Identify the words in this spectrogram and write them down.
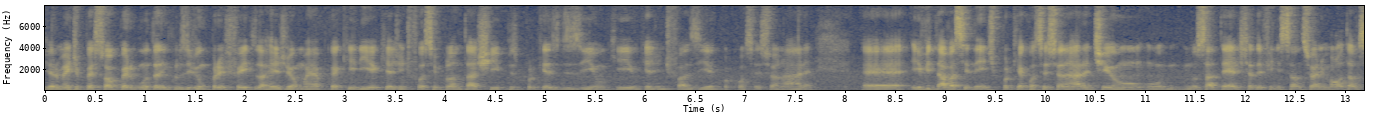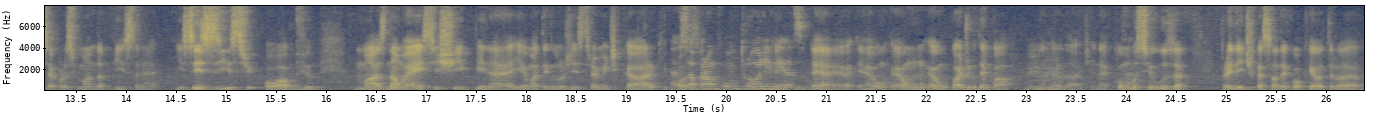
Geralmente o pessoal pergunta, inclusive um prefeito da região, uma época queria que a gente fosse implantar chips porque eles diziam que o que a gente fazia com a concessionária é, evitava acidente porque a concessionária tinha um, um, no satélite a definição de se o animal estava se aproximando da pista, né? Isso existe, óbvio, mas não é esse chip, né? E é uma tecnologia extremamente cara que é pode... só para um controle é, mesmo. É, é, um, é, um, é um código de barra, uhum. na verdade, né? Como tá. se usa para identificação de qualquer outra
